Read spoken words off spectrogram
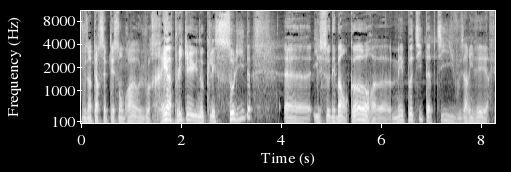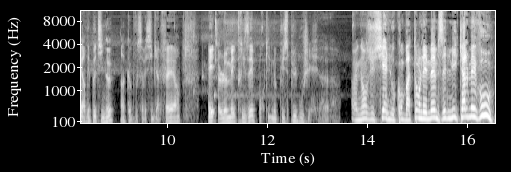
Vous interceptez son bras, vous réappliquez une clé solide. Euh, il se débat encore, euh, mais petit à petit, vous arrivez à faire des petits nœuds, hein, comme vous savez si bien le faire, et le maîtriser pour qu'il ne puisse plus bouger. Euh, Au nom du ciel, nous combattons les mêmes ennemis, calmez-vous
